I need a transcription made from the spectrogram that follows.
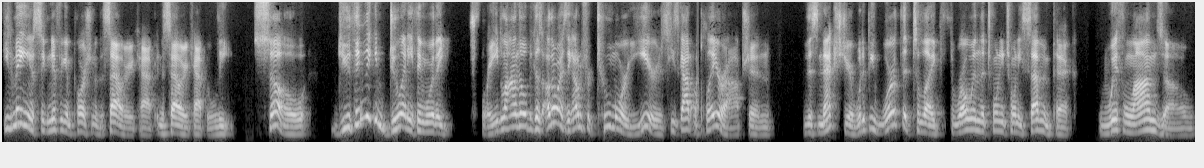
he's making a significant portion of the salary cap in a salary cap league. So do you think they can do anything where they trade Lonzo? Because otherwise they got him for two more years. He's got a player option this next year. Would it be worth it to like throw in the 2027 pick with Lonzo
